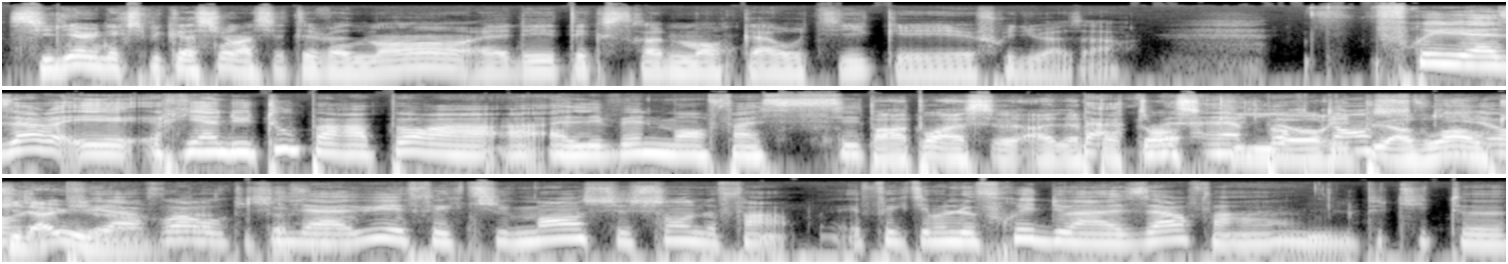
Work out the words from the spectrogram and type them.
s'il y a une explication à cet événement, elle est extrêmement chaotique et fruit du hasard fruit du hasard et rien du tout par rapport à, l'événement. Enfin, c'est par rapport à, bah, l'importance qu'il aurait pu avoir ou qu'il a eu. Avoir ou qu'il a eu, effectivement, ce sont, enfin, effectivement, le fruit d'un hasard, enfin, une petite euh,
